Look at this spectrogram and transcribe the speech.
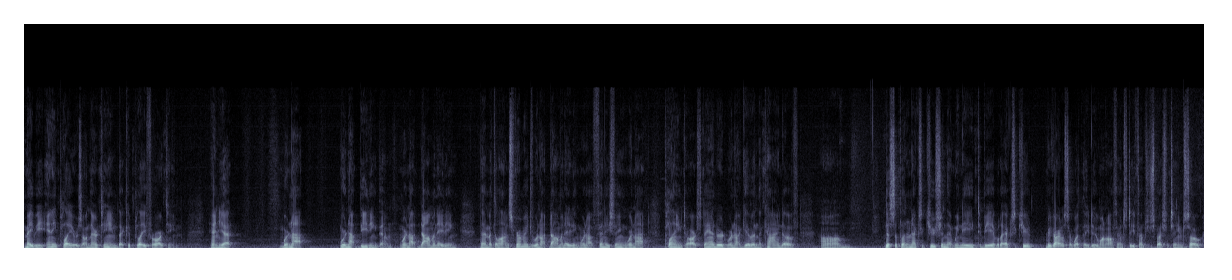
maybe any players on their team that could play for our team. And yet, we're not, we're not beating them. We're not dominating them at the line of scrimmage. We're not dominating. We're not finishing. We're not playing to our standard. We're not given the kind of um, discipline and execution that we need to be able to execute regardless of what they do on offense, defense, or special teams. So,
